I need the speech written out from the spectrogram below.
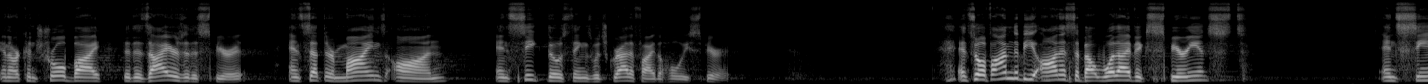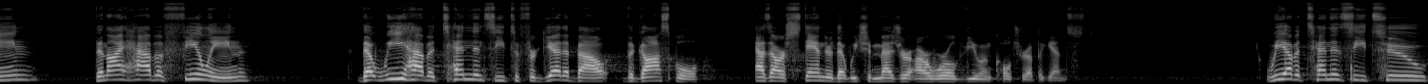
and are controlled by the desires of the Spirit and set their minds on and seek those things which gratify the Holy Spirit. And so, if I'm to be honest about what I've experienced and seen, then I have a feeling that we have a tendency to forget about the gospel as our standard that we should measure our worldview and culture up against we have a tendency to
